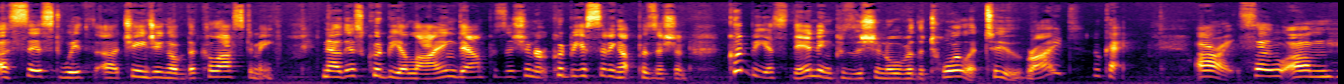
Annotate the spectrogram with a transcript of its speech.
assist with uh, changing of the colostomy. Now this could be a lying down position or it could be a sitting up position. Could be a standing position over the toilet too, right? Okay. Alright, so um,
